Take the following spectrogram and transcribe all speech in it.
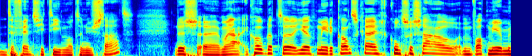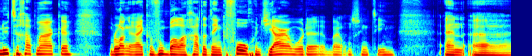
defensieteam wat er nu staat. Dus, eh, maar ja, ik hoop dat de jeugd meer de kans krijgt. Concessao wat meer minuten gaat maken. Belangrijke voetballer gaat het denk ik volgend jaar worden bij ons in het team. En eh,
